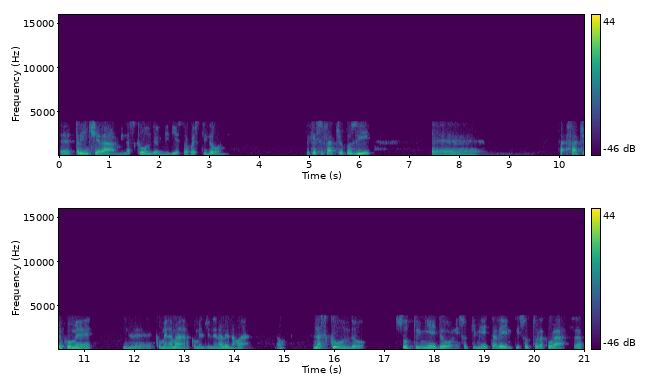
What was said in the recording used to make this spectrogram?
eh, trincerarmi, nascondermi dietro questi doni. Perché se faccio così, eh, fa, faccio come, il, come Naman, come il generale Naman. No? Nascondo sotto i miei doni, sotto i miei talenti, sotto la corazza,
